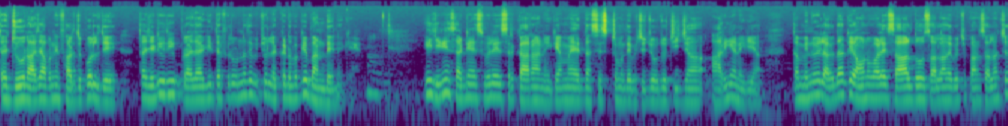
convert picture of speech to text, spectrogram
ਤਾਂ ਜੋ ਰਾਜਾ ਆਪਣੇ ਫਰਜ਼ ਭੁੱਲ ਜੇ, ਤਾਂ ਜਿਹੜੀ ਉਹਦੀ ਪ੍ਰਜਾ ਗਈ ਤਾਂ ਫਿਰ ਉਹਨਾਂ ਦੇ ਵਿੱਚੋਂ ਲੱਕੜ ਵੱਗੇ ਬਣਦੇ ਨੇਗੇ। ਇਹ ਜਿਹੜੀਆਂ ਸਾਡੀਆਂ ਇਸ ਵੇਲੇ ਸਰਕਾਰਾਂ ਨੇ ਕਿ ਮੈਂ ਇਦਾਂ ਸਿਸਟਮ ਦੇ ਵਿੱਚ ਜੋ ਜੋ ਚੀਜ਼ਾਂ ਆ ਰਹੀਆਂ ਨੇਗੀਆਂ ਤਾਂ ਮੈਨੂੰ ਇਹ ਲੱਗਦਾ ਕਿ ਆਉਣ ਵਾਲੇ ਸਾਲ 2 ਸਾਲਾਂ ਦੇ ਵਿੱਚ 5 ਸਾਲਾਂ 'ਚ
